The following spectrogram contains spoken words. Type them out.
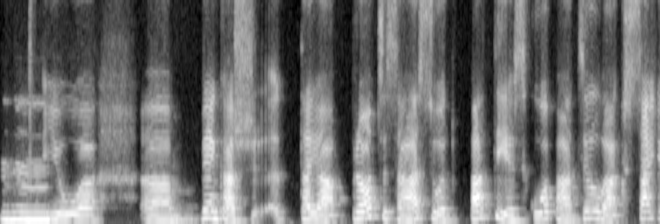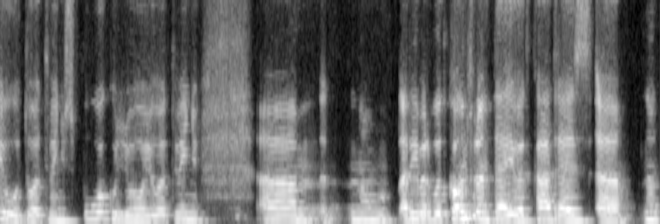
Mm -hmm. Jo um, vienkārši tajā procesā esot patiesi kopā cilvēku sajūtot, viņu spoguļojot, viņu um, nu, arī varbūt konfrontējot kādreiz. Um, nu,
